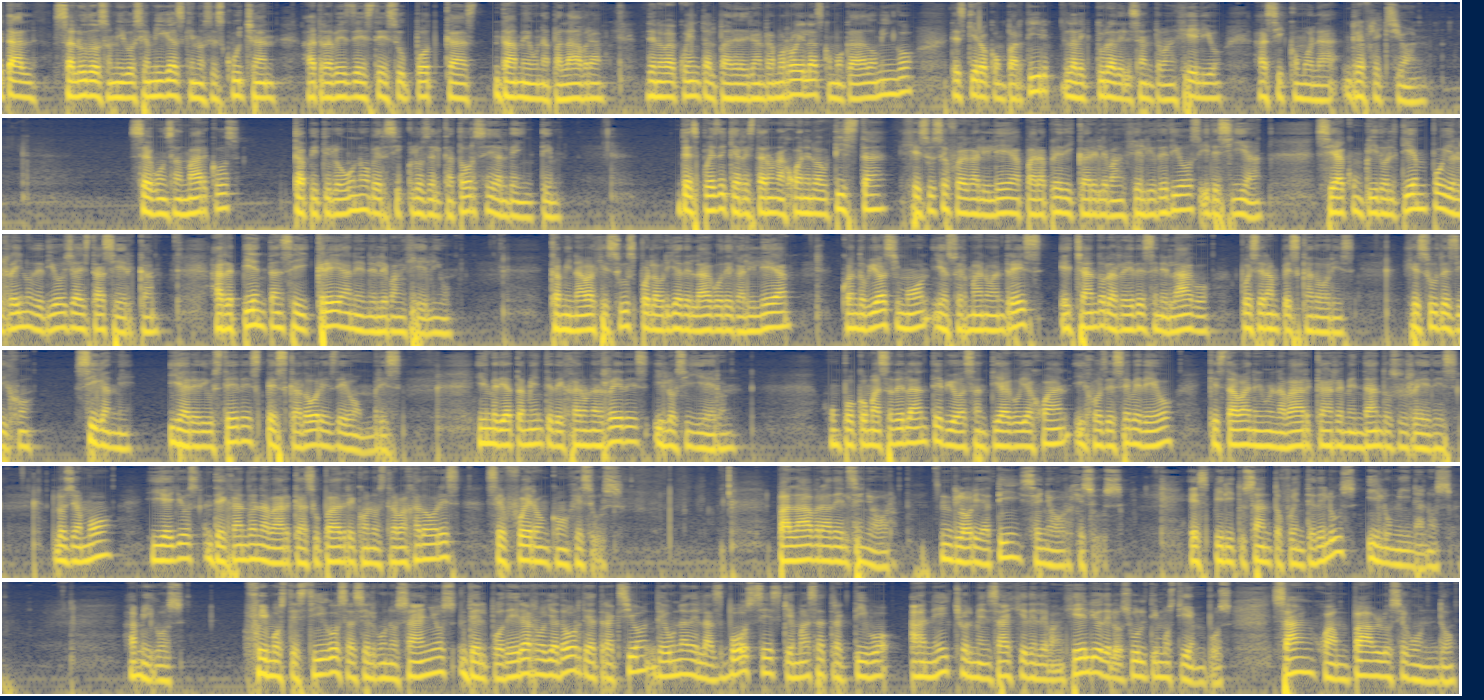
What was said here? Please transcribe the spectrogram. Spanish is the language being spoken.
¿Qué tal? Saludos amigos y amigas que nos escuchan a través de este subpodcast Dame una palabra. De nueva cuenta el Padre Adrián Ramos Ruelas, como cada domingo, les quiero compartir la lectura del Santo Evangelio, así como la reflexión. Según San Marcos, capítulo 1, versículos del 14 al 20. Después de que arrestaron a Juan el Bautista, Jesús se fue a Galilea para predicar el Evangelio de Dios y decía, Se ha cumplido el tiempo y el reino de Dios ya está cerca. Arrepiéntanse y crean en el Evangelio. Caminaba Jesús por la orilla del lago de Galilea, cuando vio a Simón y a su hermano Andrés echando las redes en el lago, pues eran pescadores. Jesús les dijo, Síganme, y haré de ustedes pescadores de hombres. Inmediatamente dejaron las redes y lo siguieron. Un poco más adelante vio a Santiago y a Juan, hijos de Zebedeo, que estaban en una barca remendando sus redes. Los llamó y ellos, dejando en la barca a su padre con los trabajadores, se fueron con Jesús. Palabra del Señor. Gloria a ti, Señor Jesús. Espíritu Santo, fuente de luz, ilumínanos. Amigos, Fuimos testigos hace algunos años del poder arrollador de atracción de una de las voces que más atractivo han hecho el mensaje del Evangelio de los últimos tiempos, San Juan Pablo II,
